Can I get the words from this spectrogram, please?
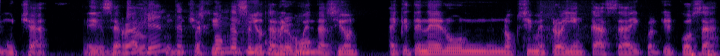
mucha eh, cerrados con mucha pues, gente. Y otra recomendación, hay que tener un oxímetro ahí en casa y cualquier cosa,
